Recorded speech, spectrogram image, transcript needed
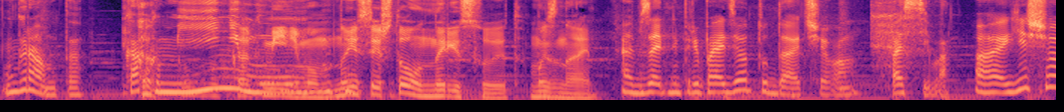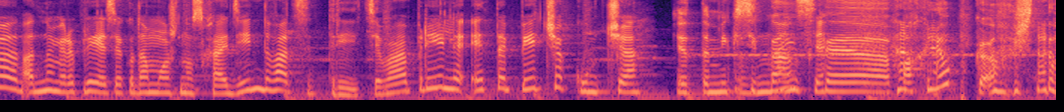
Грамота. Как, Как- минимум. Как минимум. Но если что, он нарисует, мы знаем. Обязательно припадет. Удачи вам. Спасибо. А, Еще одно мероприятие, куда можно сходить 23 апреля, это Печа Куча. Это мексиканская похлебка? Что?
